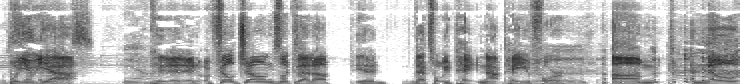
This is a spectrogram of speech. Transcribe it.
with Well, you, somebody yeah. else. Yeah. Uh, Phil Jones, look that up. Yeah, that's what we pay, not pay you for. Um, no,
